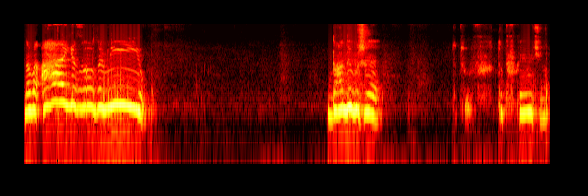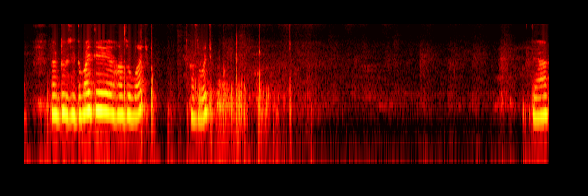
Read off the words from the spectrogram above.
Давай. А, я зрозумів. Да невже. Тут, тут включено. Так, друзі, давайте газувати. Газувати. Так,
